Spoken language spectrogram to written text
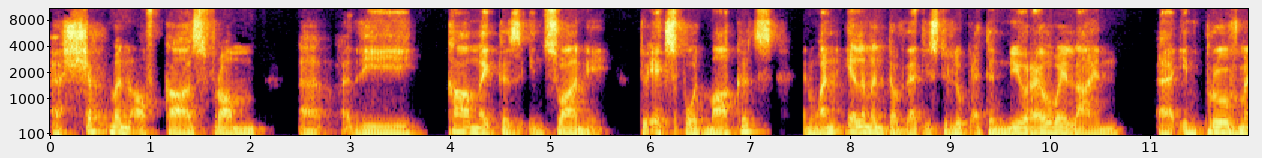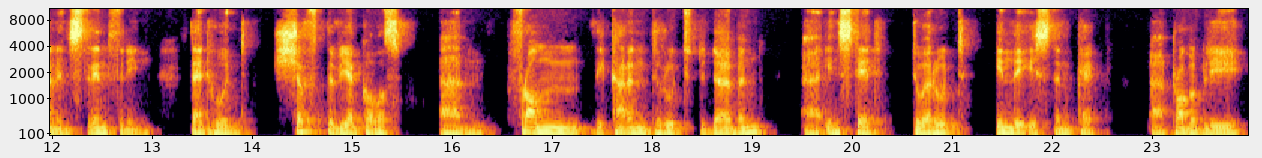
uh, shipment of cars from uh, the car makers in Tshwane to export markets. And one element of that is to look at a new railway line uh, improvement and strengthening that would shift the vehicles um, from the current route to Durban uh, instead to a route in the Eastern Cape, uh, probably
